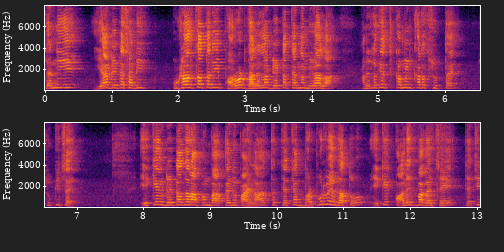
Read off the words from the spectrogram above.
त्यांनी या डेटासाठी कुठलचा तरी फॉरवर्ड झालेला डेटा त्यांना मिळाला आणि लगेच कमेंट करत सुटताय. चुकीचं आहे. एक एक डेटा जर आपण बारकाईनं पाहिला तर त्याच्यात भरपूर वेळ जातो. एक एक कॉलेज बघायचं आहे त्याची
